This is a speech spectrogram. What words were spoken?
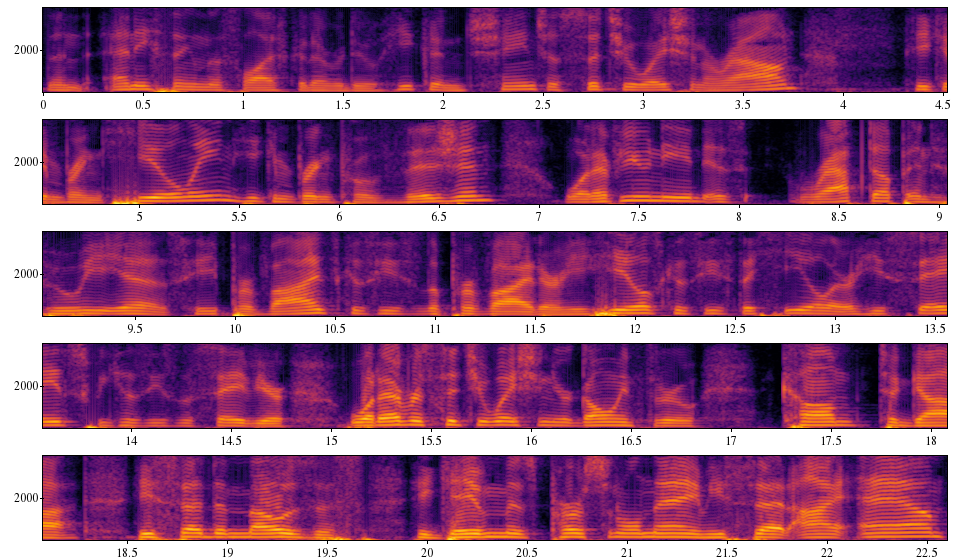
than anything this life could ever do. He can change a situation around He can bring healing. He can bring provision. Whatever you need is wrapped up in who He is. He provides because He's the provider. He heals because He's the healer. He saves because He's the Savior. Whatever situation you're going through, come to God. He said to Moses, He gave him His personal name. He said, I am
